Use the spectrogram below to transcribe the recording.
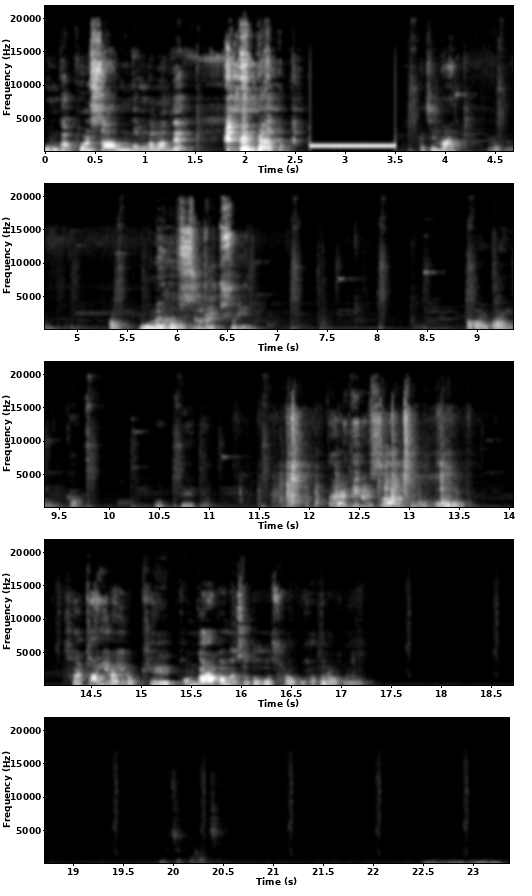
뭔가 벌써 안 건강한데? 하지만 여러분 몸의 흡수를 줄인 설탕이니까 어? 네 개? 딸기를 썰고 설탕이랑 이렇게 번갈아 가면서 넣어주라고 하더라고요 그럼 이제 뭐라지? 음...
